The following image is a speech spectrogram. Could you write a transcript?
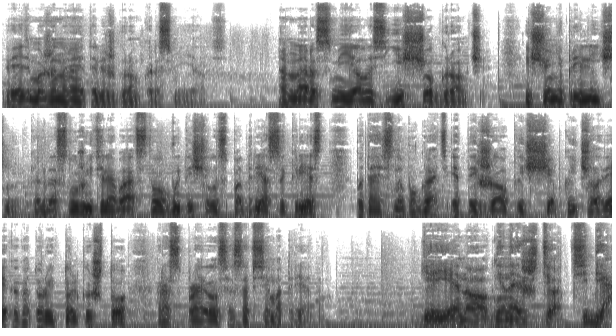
Ведьма же на это лишь громко рассмеялась. Она рассмеялась еще громче, еще неприличнее, когда служитель аббатства вытащил из-под рясы крест, пытаясь напугать этой жалкой щепкой человека, который только что расправился со всем отрядом. «Гиена огненная ждет тебя!»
